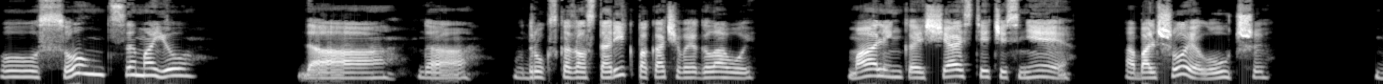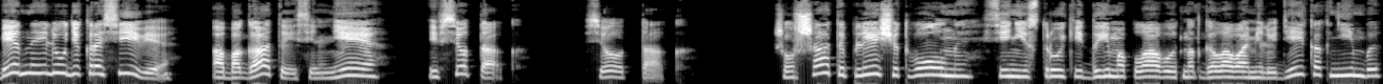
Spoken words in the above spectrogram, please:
«О, солнце мое!» «Да, да», — вдруг сказал старик, покачивая головой. «Маленькое счастье честнее, а большое лучше». Бедные люди красивее, а богатые сильнее. И все так, все так. Шуршат и плещут волны, синие струйки дыма плавают над головами людей, как нимбы.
